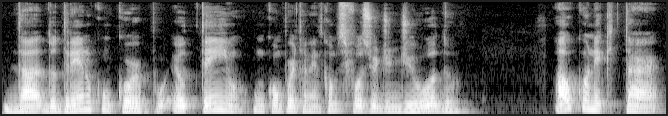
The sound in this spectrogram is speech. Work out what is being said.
da, do dreno com corpo eu tenho um comportamento como se fosse o de um diodo, ao conectar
